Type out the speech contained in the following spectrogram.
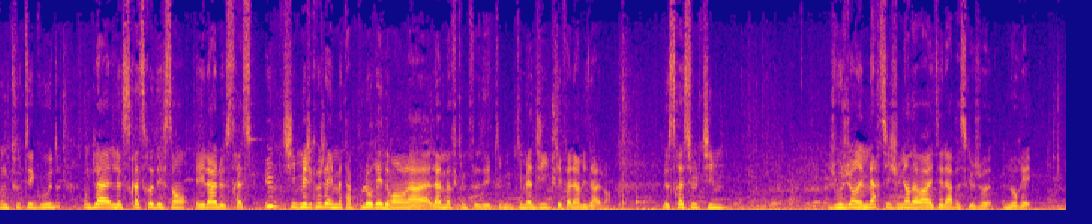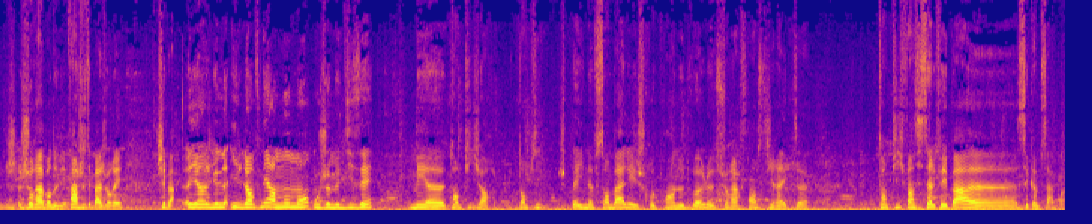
Donc tout est good. Donc là, le stress redescend. Et là, le stress ultime. Mais j'ai cru que j'allais me mettre à pleurer devant la, meuf qui me faisait, qui, m'a dit qu'il fallait un visage. Le stress ultime. Je vous jure, mais merci Julien d'avoir été là parce que je n'aurais, j'aurais abandonné. Enfin, je sais pas, j'aurais, je sais pas. Il en venait un moment où je me disais, mais euh, tant pis, genre, tant pis, je paye 900 balles et je reprends un autre vol sur Air France direct. Euh, tant pis, enfin, si ça le fait pas, euh, c'est comme ça, quoi.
